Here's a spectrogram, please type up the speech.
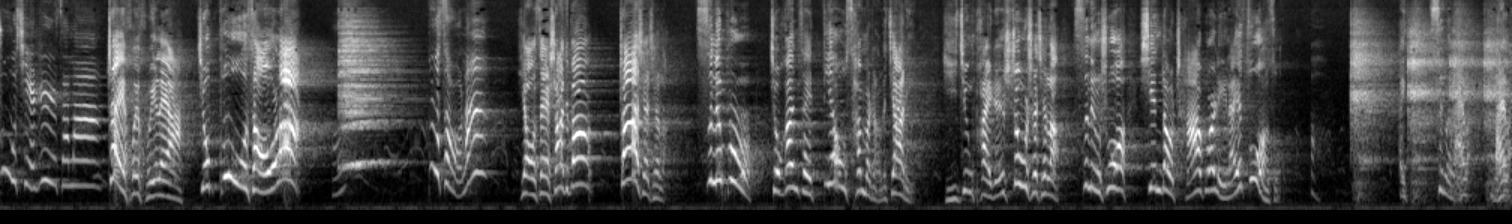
住些日子啦。这回回来呀，就不走了。哦，不走了？要在沙家浜扎下去了，司令部就安在刁参谋长的家里，已经派人收拾去了。司令说：“先到茶馆里来坐坐。”哦，哎，司令来了，来了。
